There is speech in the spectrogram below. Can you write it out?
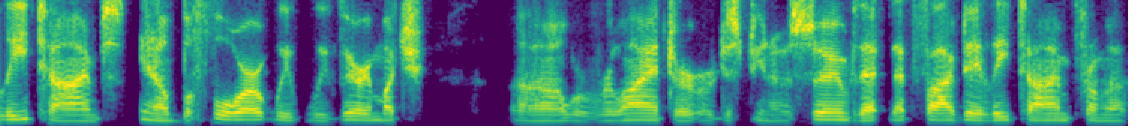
lead times you know before we we very much uh, were reliant or, or just you know assumed that that five day lead time from a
